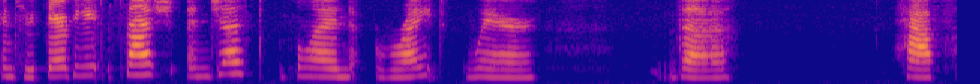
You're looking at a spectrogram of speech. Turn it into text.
into therapy sesh and just blend right where the half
